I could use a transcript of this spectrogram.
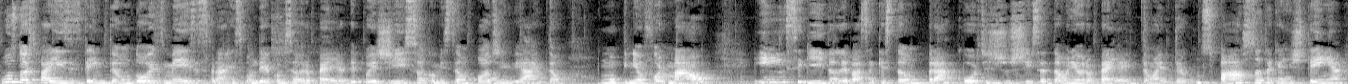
Os dois países têm então dois meses para responder à Comissão Europeia. Depois disso, a Comissão pode enviar então uma opinião formal e em seguida levar essa questão para a Corte de Justiça da União Europeia. Então, vai ter alguns passos até que a gente tenha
